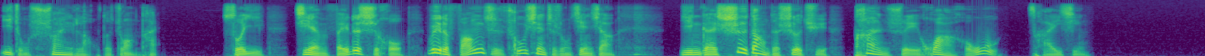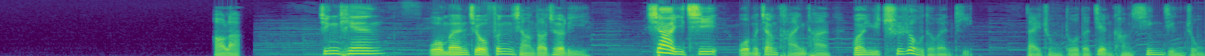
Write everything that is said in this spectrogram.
一种衰老的状态。所以减肥的时候，为了防止出现这种现象，应该适当的摄取碳水化合物才行。好了，今天我们就分享到这里，下一期我们将谈一谈关于吃肉的问题。在众多的健康心经中，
